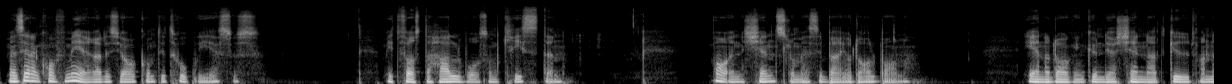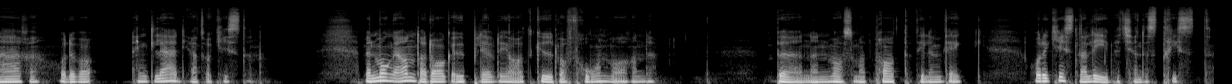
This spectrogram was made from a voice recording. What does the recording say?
Men sedan konfirmerades jag och kom till tro på Jesus. Mitt första halvår som kristen var en känslomässig berg och dalbana. Ena dagen kunde jag känna att Gud var nära och det var en glädje att vara kristen. Men många andra dagar upplevde jag att Gud var frånvarande. Bönen var som att prata till en vägg och det kristna livet kändes trist.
